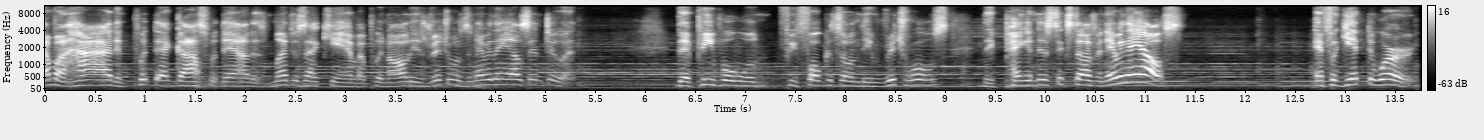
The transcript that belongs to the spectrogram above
I'm gonna hide and put that gospel down as much as I can by putting all these rituals and everything else into it. That people will be focused on the rituals, the paganistic stuff, and everything else, and forget the word,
